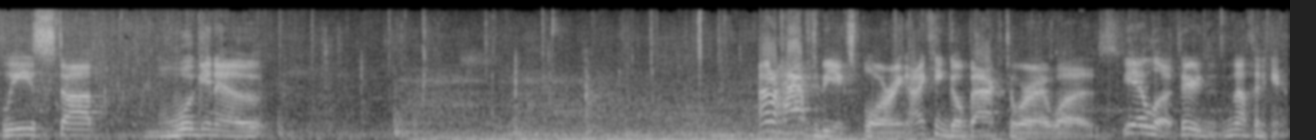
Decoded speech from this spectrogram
Please stop wooging out. I don't have to be exploring. I can go back to where I was. Yeah, look, there's nothing here.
